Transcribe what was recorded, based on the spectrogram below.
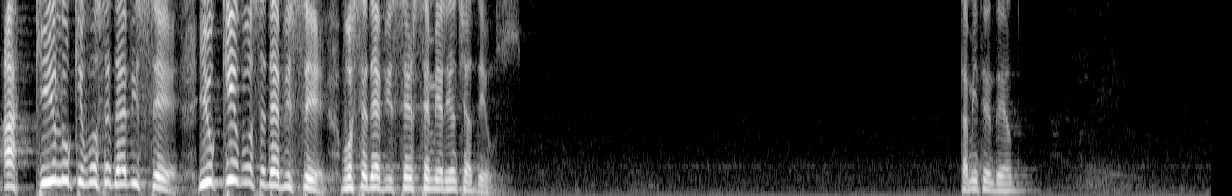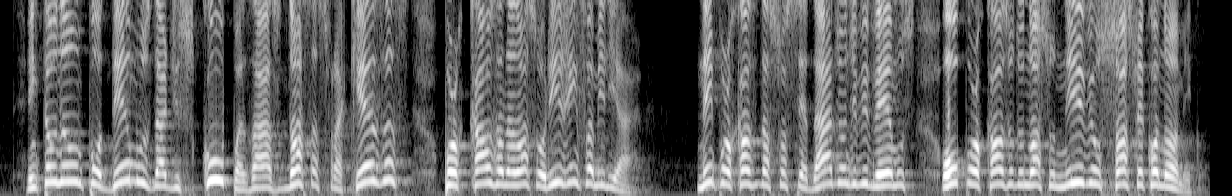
aquilo que você deve ser. E o que você deve ser? Você deve ser semelhante a Deus. Está me entendendo? Então não podemos dar desculpas às nossas fraquezas por causa da nossa origem familiar, nem por causa da sociedade onde vivemos ou por causa do nosso nível socioeconômico.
